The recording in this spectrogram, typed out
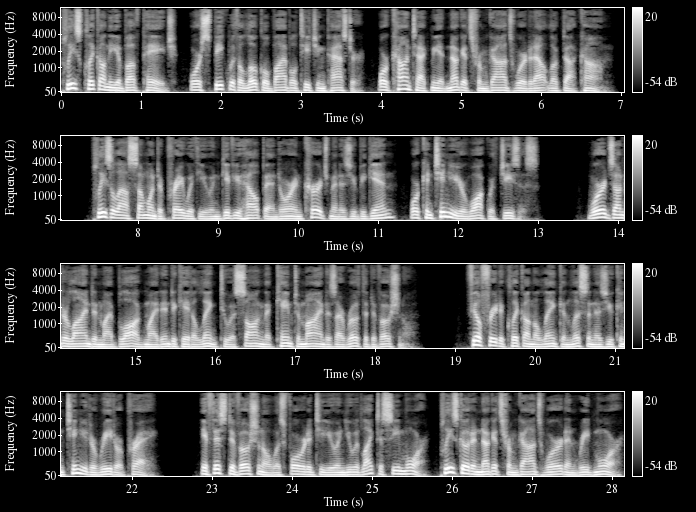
please click on the above page, or speak with a local Bible teaching pastor, or contact me at nuggetsfromgodsword at outlook.com. Please allow someone to pray with you and give you help and or encouragement as you begin or continue your walk with Jesus. Words underlined in my blog might indicate a link to a song that came to mind as I wrote the devotional. Feel free to click on the link and listen as you continue to read or pray. If this devotional was forwarded to you and you would like to see more, please go to Nuggets from God's Word and read more,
